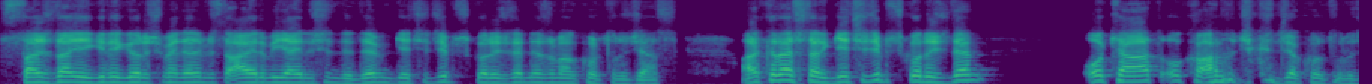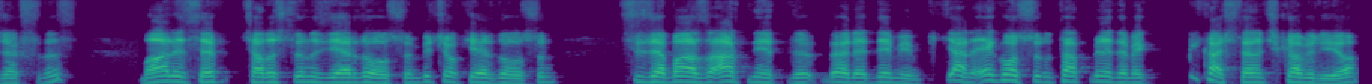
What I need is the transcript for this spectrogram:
Stajla ilgili görüşmelerimizde ayrı bir yayın için dedim. Geçici psikolojiden ne zaman kurtulacağız? Arkadaşlar geçici psikolojiden o kağıt, o kanun çıkınca kurtulacaksınız. Maalesef çalıştığınız yerde olsun, birçok yerde olsun size bazı art niyetli böyle demeyeyim ki yani egosunu tatmin edemek birkaç tane çıkabiliyor.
